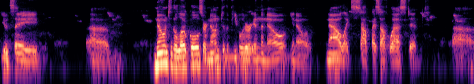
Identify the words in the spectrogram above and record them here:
you would say uh, known to the locals or known to the people who are in the know. You know, now like South by Southwest and uh,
